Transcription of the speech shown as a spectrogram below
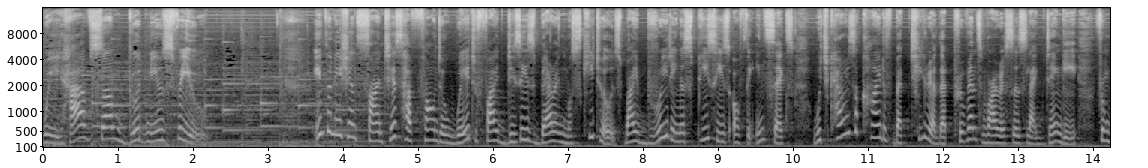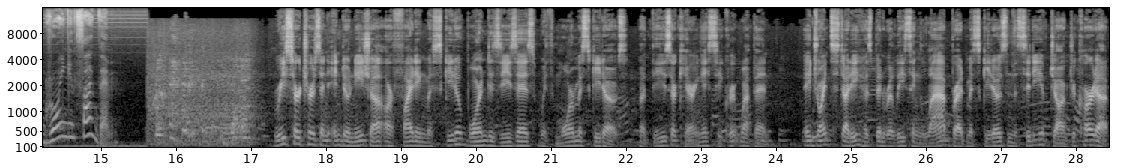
We have some good news for you. Indonesian scientists have found a way to fight disease-bearing mosquitoes by breeding a species of the insects which carries a kind of bacteria that prevents viruses like dengue from growing inside them. Researchers in Indonesia are fighting mosquito-borne diseases with more mosquitoes, but these are carrying a secret weapon. A joint study has been releasing lab-bred mosquitoes in the city of Jogjakarta,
